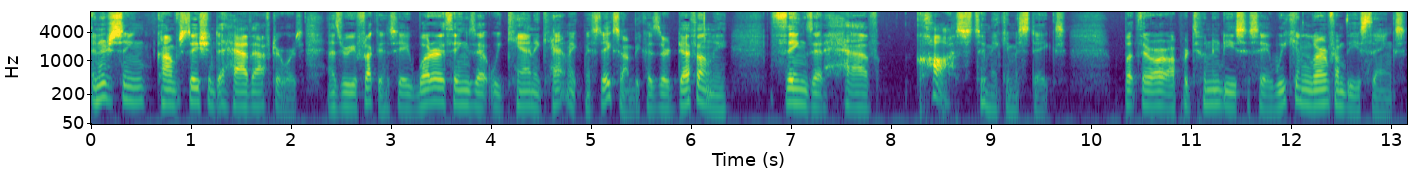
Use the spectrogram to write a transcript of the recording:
an interesting conversation to have afterwards as we reflect and say what are things that we can and can't make mistakes on? Because there are definitely things that have costs to making mistakes but there are opportunities to say we can learn from these things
